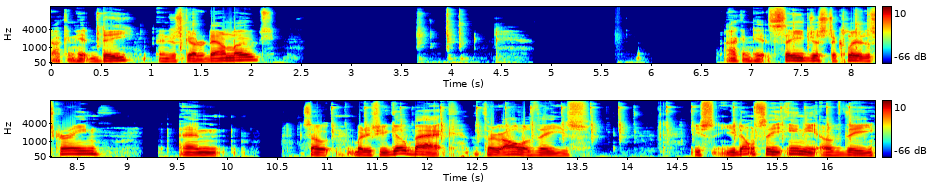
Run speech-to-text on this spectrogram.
I can hit D and just go to downloads. I can hit C just to clear the screen. And so, but if you go back through all of these, you, you don't see any of the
